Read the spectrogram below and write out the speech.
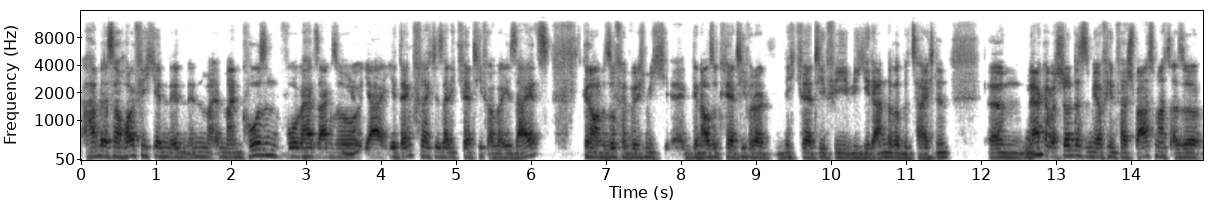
haben wir das auch häufig in, in, in, meinen Kursen, wo wir halt sagen so, ja. ja, ihr denkt vielleicht, ihr seid nicht kreativ, aber ihr seid's. Genau, und insofern würde ich mich äh, genauso kreativ oder nicht kreativ wie, wie jede andere bezeichnen. Ähm, ja. Merke aber schon, dass es mir auf jeden Fall Spaß macht. Also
